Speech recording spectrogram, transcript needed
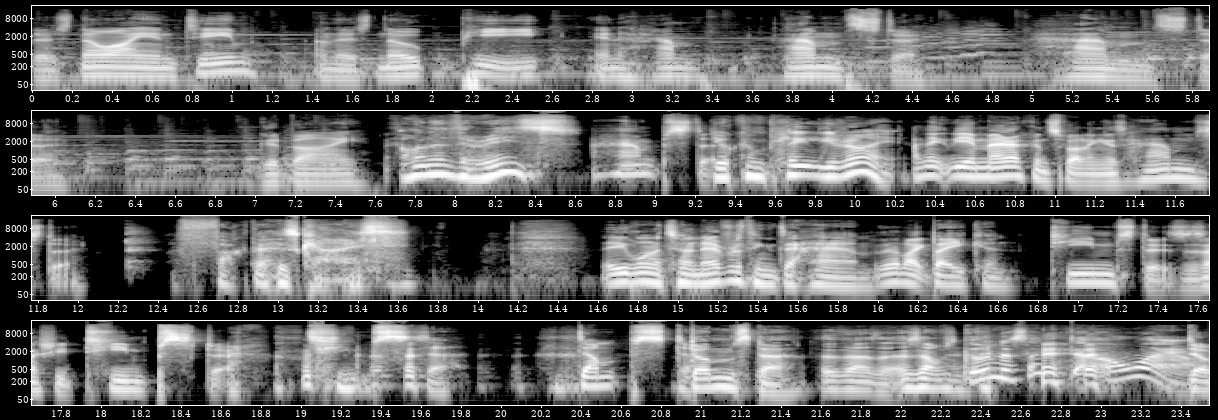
There's no I in team, and there's no P in ham hamster. Hamster. Goodbye. Oh, no, there is. Hamster. You're completely right. I think the American spelling is hamster. Fuck those guys. They want to turn everything to ham. They're like- bacon. Teamsters. It's actually Teamster. Teamster. Dumpster. Dumpster. That's- that's- I was going to say, oh wow. No,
